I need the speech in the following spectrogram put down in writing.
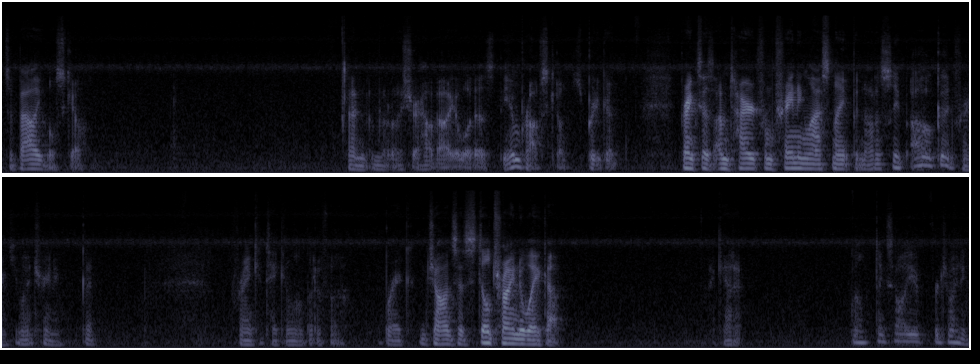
It's a valuable skill. I'm, I'm not really sure how valuable it is. The improv skill is pretty good. Frank says, I'm tired from training last night, but not asleep. Oh, good, Frank. You went training. Good. Frank had taken a little bit of a break. John says, still trying to wake up. I get it. Well, thanks all you for joining.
